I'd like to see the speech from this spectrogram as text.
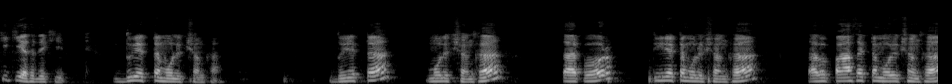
কি কি আছে দেখি? দুই একটা মৌলিক সংখ্যা। দুই একটা মৌলিক সংখ্যা। তারপর তিন একটা মৌলিক সংখ্যা। তারপর পাঁচ একটা মৌলিক সংখ্যা।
